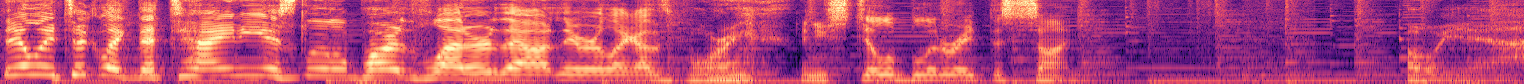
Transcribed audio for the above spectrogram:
They only took like the tiniest little part of the flat earth out and they were like, oh, that's boring. Can you still obliterate the sun? Oh yeah.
